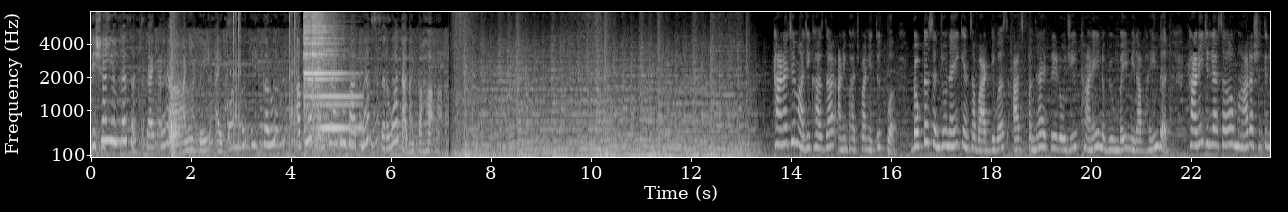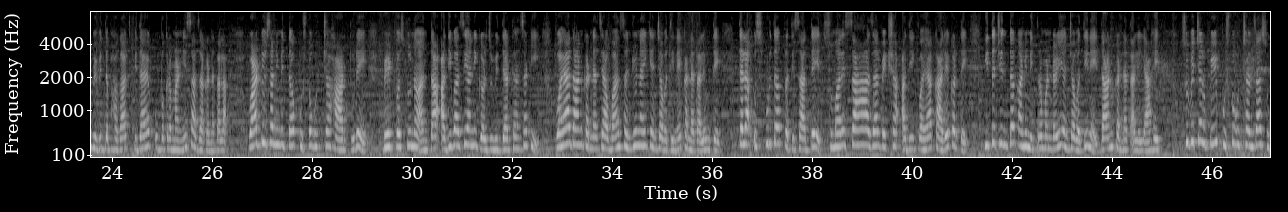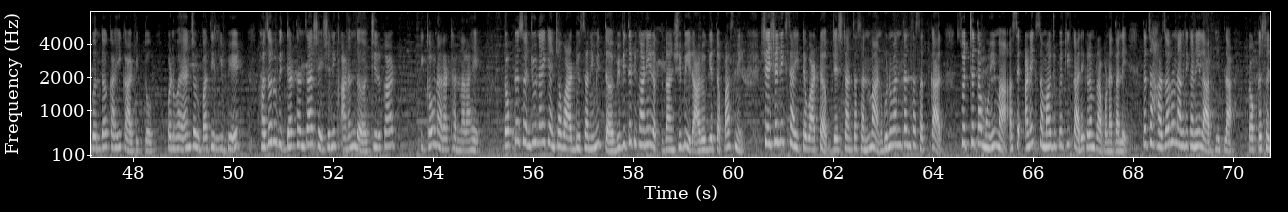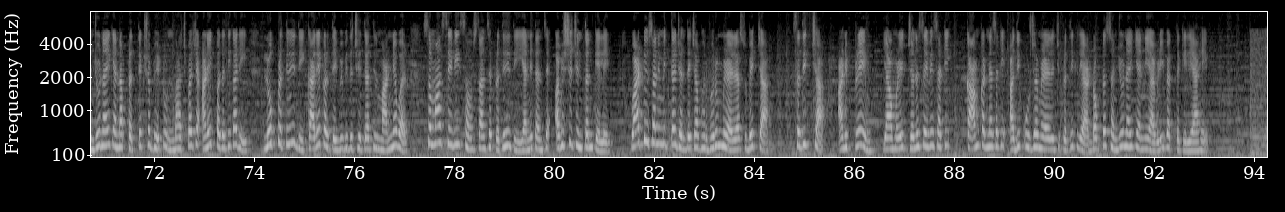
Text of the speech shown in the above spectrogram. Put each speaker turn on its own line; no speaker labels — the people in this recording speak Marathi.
दिशा न्यूजला सबस्क्राईब करा आणि बेल आयकॉनवर क्लिक करून आपल्या परिसरातील बातम्या सर्वात आधी पहा.
ठाण्याचे माजी खासदार आणि भाजपा नेतृत्व डॉक्टर संजू नाईक यांचा वाढदिवस आज पंधरा एप्रिल रोजी ठाणे नवी मुंबई मीरा भाईंदर ठाणे जिल्ह्यासह महाराष्ट्रातील विविध भागात विधायक उपक्रमांनी साजरा करण्यात आला. वाढदिवसानिमित्त पुष्पगुच्छ हार तुरे भेटवस्तू न आणता आदिवासी आणि गरजू विद्यार्थ्यांसाठी वह्या दान करण्याचे आवाहन संजू नाईक यांच्या वतीने करण्यात आले होते. त्याला उत्स्फूर्त प्रतिसाद देत सुमारे सहा हजारपेक्षा अधिक वह्या कार्यकर्ते हितचिंतक आणि मित्रमंडळी यांच्या वतीने दान करण्यात आलेल्या आहेत. शुभेच्छा रूपी पुष्पगुच्छांचा सुगंध काही काळ टिकतो पण वह्यांच्या रूपातील ही भेट हजारो विद्यार्थ्यांचा शैक्षणिक आनंद चिरकाळ टिकवणारा ठरणार आहे. डॉक्टर संजू नाईक यांच्या वाढदिवसानिमित्त विविध ठिकाणी रक्तदान शिबिर आरोग्य तपासणी शैक्षणिक साहित्य वाटप ज्येष्ठांचा सन्मान गुणवंतांचा सत्कार स्वच्छता मोहिमा असे अनेक समाजोपयोगी कार्यक्रम राबवण्यात आले. त्याचा हजारो नागरिकांनी लाभ घेतला. डॉक्टर संजू नाईक यांना प्रत्यक्ष भेटून भाजपाचे अनेक पदाधिकारी लोकप्रतिनिधी कार्यकर्ते विविध क्षेत्रातील मान्यवर समाजसेवी संस्थांचे प्रतिनिधी यांनी त्यांचे अभिष्टचिंतन केले. वाढदिवसानिमित्त जनतेच्या भरभरून मिळालेल्या शुभेच्छा सदिच्छा आणि प्रेम यामुळे जनसेवेसाठी काम करण्यासाठी अधिक ऊर्जा मिळाल्याची प्रतिक्रिया डॉक्टर संजीव नाईक यांनी यावेळी व्यक्त केली आहे.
